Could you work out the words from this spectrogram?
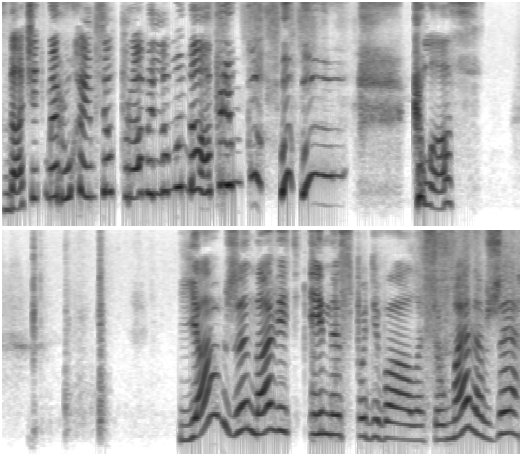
Значить, ми рухаємося в правильному напрямку. Клас! Я вже навіть і не сподівалася. У мене вже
